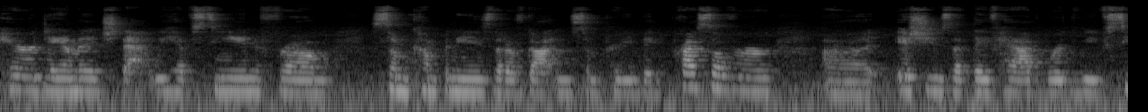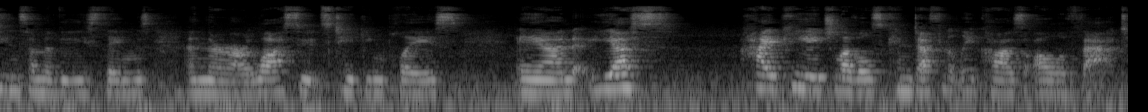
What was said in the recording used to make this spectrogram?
hair damage that we have seen from some companies that have gotten some pretty big press over uh, issues that they've had where we've seen some of these things and there are lawsuits taking place. And yes, high pH levels can definitely cause all of that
